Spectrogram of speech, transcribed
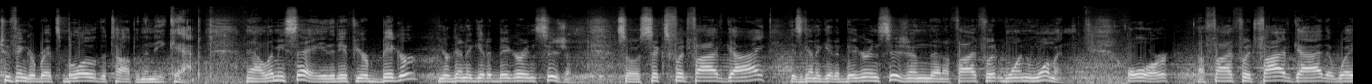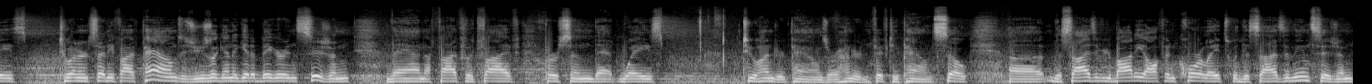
two finger breadths below the top of the kneecap. Now let me say that if you're bigger, you're going to get a bigger incision. So a six foot five guy is going to get a bigger incision than a five foot one woman. Or a five foot five guy that weighs 275 pounds is usually going to get a bigger incision than a five foot five person that weighs 200 pounds or 150 pounds. So uh, the size of your body often correlates with the size of the incision.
